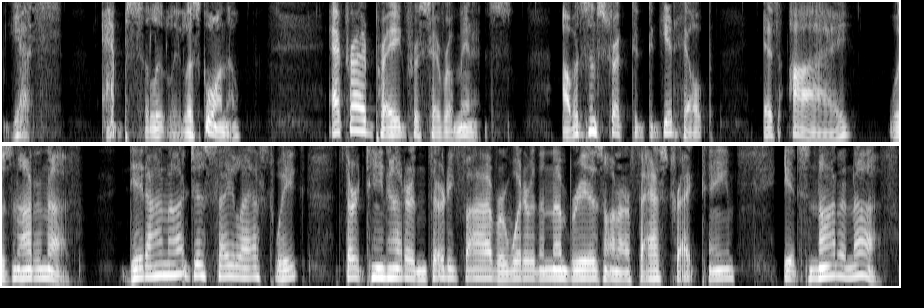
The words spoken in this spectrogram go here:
yes, absolutely. Let's go on though. After I had prayed for several minutes, I was instructed to get help as I was not enough. Did I not just say last week 1335 or whatever the number is on our fast track team? It's not enough.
